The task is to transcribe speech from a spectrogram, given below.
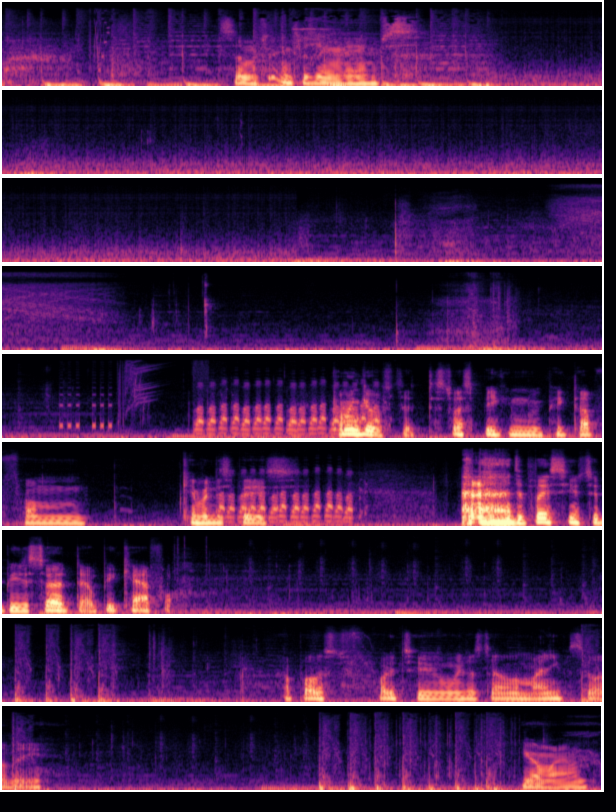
Some interesting names. Coming Ghost, the distress beacon we picked up from Kevin in Space. the place seems to be deserted though, be careful. Outpost 42, we just Winterstone mining facility. You're around.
